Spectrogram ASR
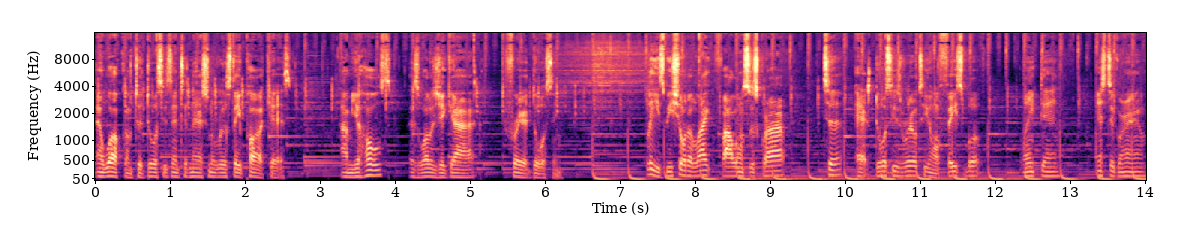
and welcome to Dorsey's International Real Estate Podcast. I'm your host, as well as your guide, Fred Dorsey. Please be sure to like, follow, and subscribe to at Dorsey's Realty on Facebook, LinkedIn, Instagram,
